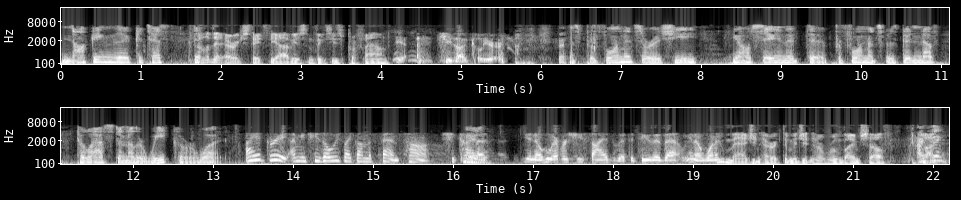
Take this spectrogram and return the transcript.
knocking the contest I love that Eric states the obvious and thinks he's profound. Yeah, she's unclear. his performance, or is she, you know, saying that the performance was good enough to last another week, or what? I agree. I mean, she's always like on the fence, huh? She kind of, you know, whoever she sides with, it's either that, you know, one Can of. you imagine Eric the Midget in a room by himself? I think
